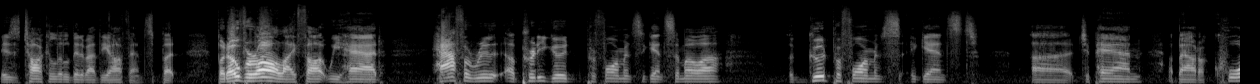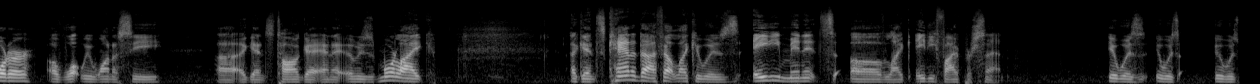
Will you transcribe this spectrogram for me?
is talk a little bit about the offense. But but overall, I thought we had half a, re- a pretty good performance against Samoa, a good performance against uh, Japan, about a quarter of what we want to see uh, against Tonga, and it, it was more like against Canada. I felt like it was 80 minutes of like 85 percent. It was it was it was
